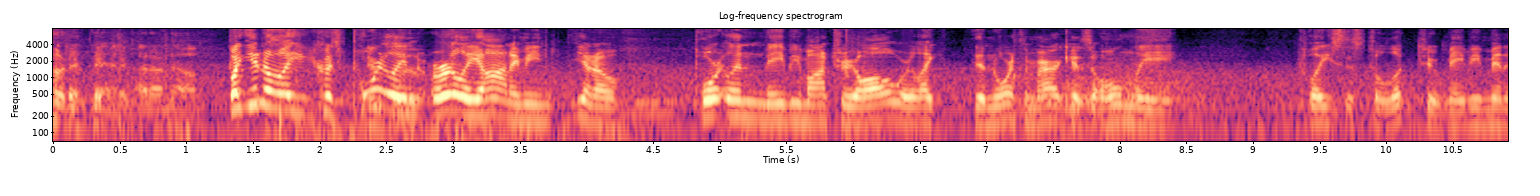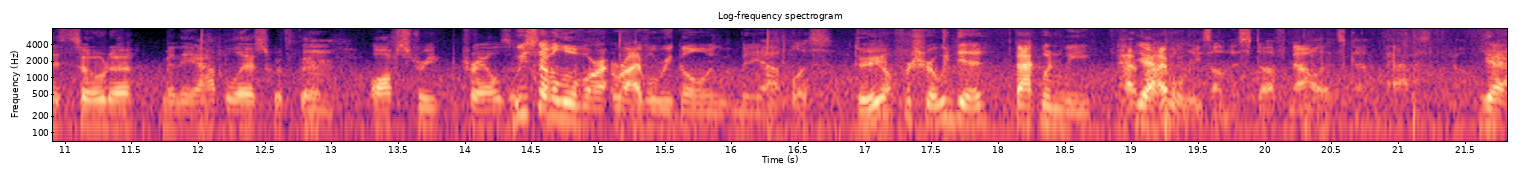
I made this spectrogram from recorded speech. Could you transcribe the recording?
would have been. I don't know. But you know, because Portland early on, I mean, you know, Portland, maybe Montreal, were like the North America's only places to look to. Maybe Minnesota, Minneapolis, with the off-street trails. We used to have a little rivalry going with Minneapolis. Do you? know, for sure, we did back when we had Yeah. rivalries on this stuff. Now it's kind of past. You Yeah.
